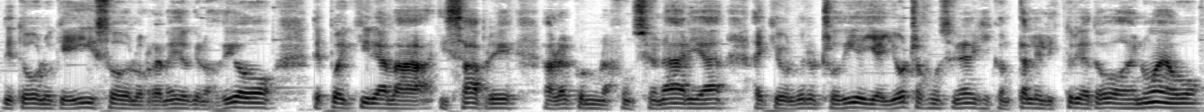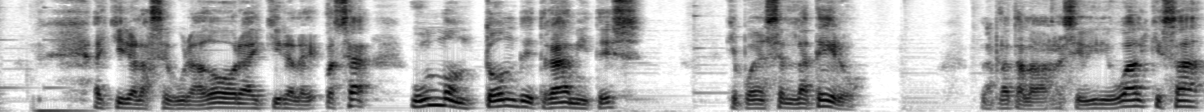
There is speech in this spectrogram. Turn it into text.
de todo lo que hizo, de los remedios que nos dio. Después hay que ir a la ISAPRE a hablar con una funcionaria, hay que volver otro día y hay otra funcionaria que contarle la historia todo de nuevo. Hay que ir a la aseguradora, hay que ir a la... O sea, un montón de trámites que pueden ser latero. La plata la va a recibir igual quizás.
